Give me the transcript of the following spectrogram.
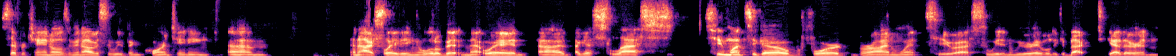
separate channels. I mean obviously we've been quarantining um, and isolating a little bit in that way. Uh, i guess last two months ago before brian went to uh, sweden we were able to get back together and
